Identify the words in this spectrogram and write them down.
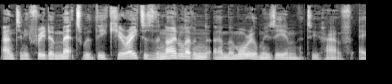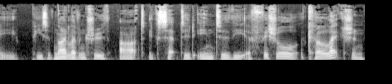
Anthony Freda met with the curators of the 9/11 uh, Memorial Museum to have a piece of 9/11 truth art accepted into the official collection.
